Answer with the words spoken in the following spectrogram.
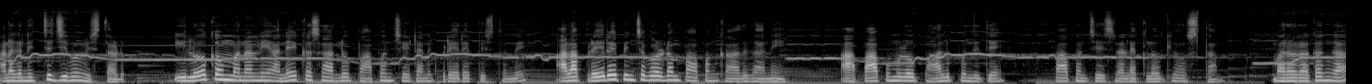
అనగా నిత్య జీవం ఇస్తాడు. ఈ లోకం మనల్ని అనేకసార్లు పాపం చేయటానికి ప్రేరేపిస్తుంది. అలా ప్రేరేపించబడడం పాపం కాదు కానీ ఆ పాపములో పాలు పొందితే పాపం చేసిన లెక్కలోకి వస్తాం. మరో రకంగా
